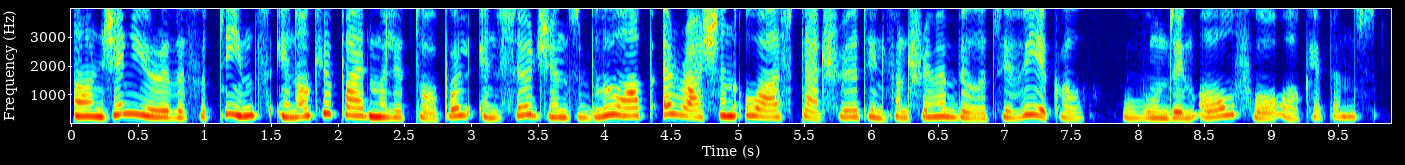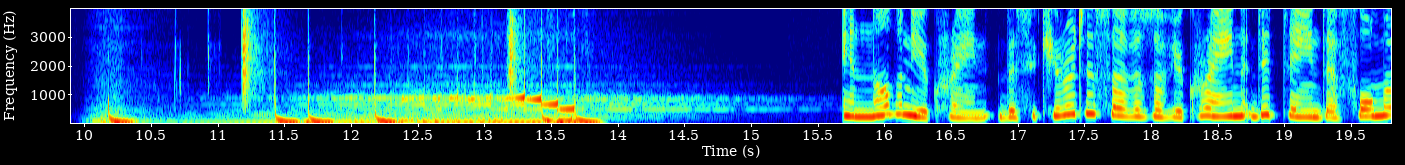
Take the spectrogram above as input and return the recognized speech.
On January the 14th, in occupied Melitopol, insurgents blew up a Russian UAZ Patriot infantry mobility vehicle, wounding all four occupants. Northern Ukraine, the Security Service of Ukraine detained a former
